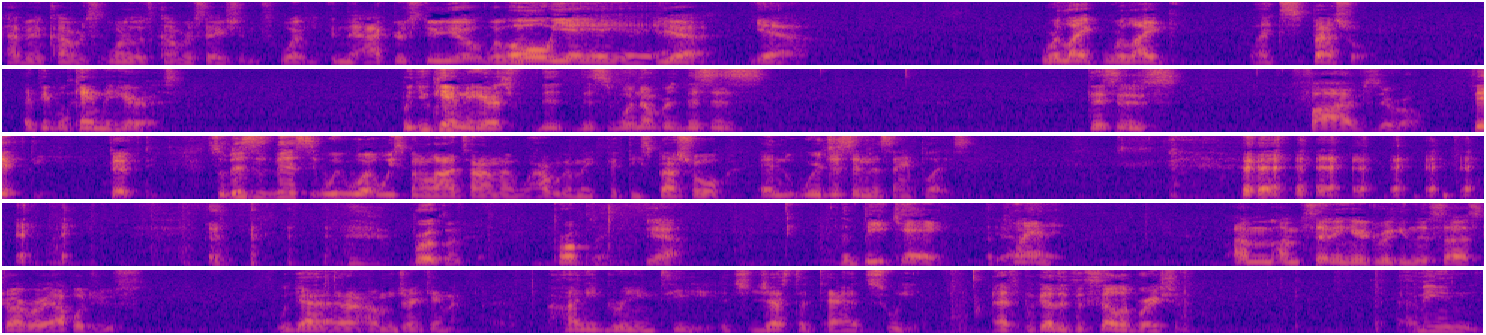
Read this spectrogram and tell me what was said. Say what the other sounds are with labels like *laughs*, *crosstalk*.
having a convers- one of those conversations. What in the actor studio? What was- Oh yeah, yeah, yeah, yeah. yeah. Yeah. We're like we're like like special. Like people came to hear us. But you came to hear us. This, this is what number? This is This is 5 0. fifty. 50. So this is this we what we spent a lot of time like how we're gonna make fifty special, and we're just in the same place. *laughs* Brooklyn. Brooklyn, Yeah. the BK, the Yeah. planet. I'm I'm sitting here drinking this uh, strawberry apple juice. We got. Uh, I'm drinking honey green tea. It's just a tad sweet. That's because it's a celebration. I mean,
